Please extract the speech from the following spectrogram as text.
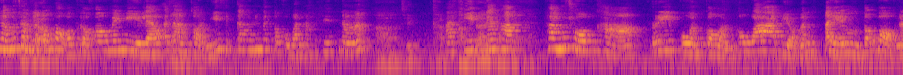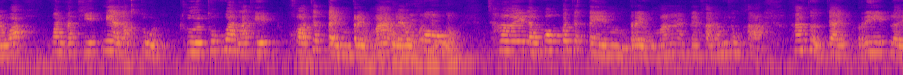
ท่านผู้ชมครัจะบต้องบอกว่าเผื่อห้องไม่มีแล้วอาจารย์สอน 29 นี่เป็นตกกับวันอาทิตย์นะ อาทิตย์ครับอาทิตย์รับได้นะคะรับ ท่านผู้ชมขารีบโอนก่อน เพราะว่าเดี๋ยวมันเต็มต้องบอกนะว่า วันอาทิตย์เนี่ยหลักสูตรคือทุกวันอาทิตย์คอร์สจะเต็มเร็วมากคนแล้วเป็นวันห้อหยุงดเนอะใช่แล้วห้องก็จะเต็มเร็วมากนะคะท่านผู้ชมคะถ้าสนใจรีบเลย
